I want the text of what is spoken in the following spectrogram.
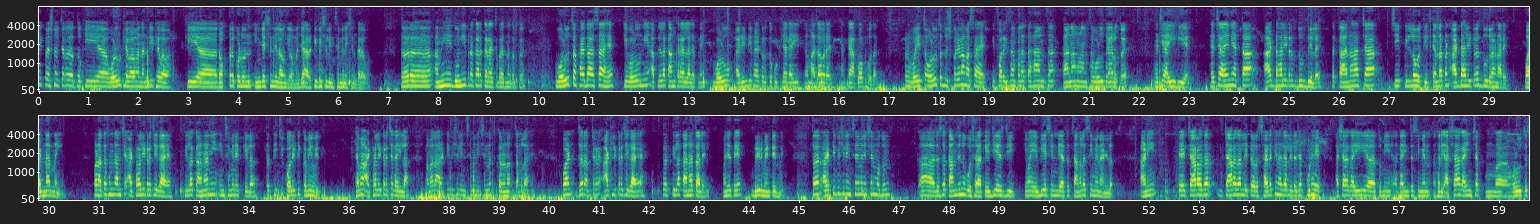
एक प्रश्न विचारला जातो की वळू ठेवावा नंदी ठेवावा की डॉक्टरकडून इंजेक्शन लावून घ्यावं म्हणजे आर्टिफिशियल इन्सेमिनेशन करावं. तर आम्ही दोन्ही प्रकार करायचा प्रयत्न करतोय. वळूचा फायदा असा आहे की वळूनी आपल्याला काम करायला लागत नाही. वळू आयडेंटिफाय करतो कुठल्या गायी माझावर आहेत आणि त्या आपोआप होतात. पण वळीचा वळूचा दुष्परिणाम असा आहे की फॉर एक्झाम्पल आता हा आमचा काना म्हणून आमचा वळू तयार होतोय. ह्याची आई ही आहे. ह्याच्या आईने आता आठ दहा लिटर दूध दिलंय. तर कानाच्या जी पिल्लं होतील त्यांना पण आठ दहा लिटरच दूध राहणार आहे. वाढणार नाही. पण आता समजा आमची अठरा लिटरची गाय आहे तिला कानाने इन्सेमिनेट केलं तर तिची क्वालिटी कमी होईल. त्यामुळे अठरा लिटरच्या गाईला आम्हाला आर्टिफिशियल इन्सेमिनेशनच करणं चांगलं आहे. पण जर आमच्याकडे आठ लिटरची गाय आहे तर तिला काना चालेल म्हणजे ते ब्रीड मेंटेन होईल. तर आर्टिफिशियल इन्सेमिनेशनमधून जसं कामधेनू गोशाळा के जी एस जी किंवा ए बी एस इंडियाचं चांगलं सिमेंट आणलं. आणि ते चार हजार चार हजार लिटर साडेतीन हजार लिटरच्या पुढे अशा गाई तुम्ही गाईंचं सिमेंट सॉरी अशा गाईंच्या वळूचं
